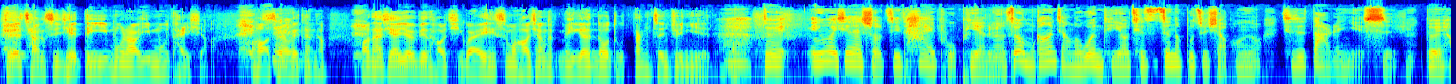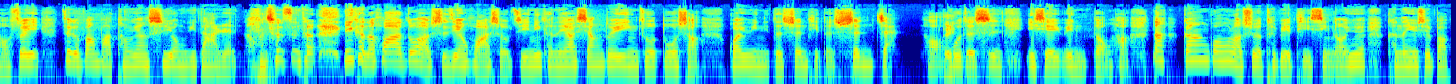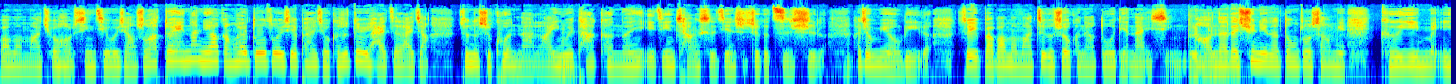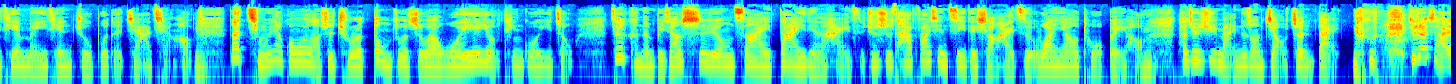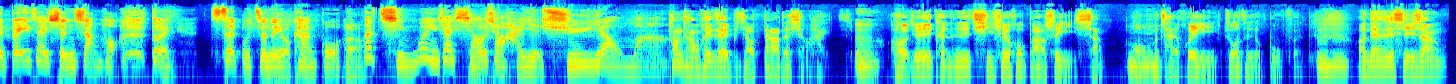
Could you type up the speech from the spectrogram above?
所以长时间盯荧幕，然后荧幕太小，哦，才会看到。哦，那现在就变得好奇怪，哎，什么好像每个人都读当证券业的，哦。对，因为现在手机太普遍了，所以我们刚刚讲的问题哦，其实真的不止小朋友，其实大人也是。对，好，所以这个方法同样适用于大人，嗯就是呢，你可能花了多少时间划手机，你可能要相对应做多少关于你的身体的伸展。好，或者是一些运动哈。那刚刚光光老师有特别提醒哦，因为可能有些爸爸妈妈求好心切，会想说啊，对，那你要赶快多做一些拍球。可是对于孩子来讲，真的是困难啦，因为他可能已经长时间是这个姿势了，他就没有力了。所以爸爸妈妈这个时候可能要多一点耐心。好，对对那在训练的动作上面，可以每一天每一天逐步的加强哈。那请问一下，光光老师，除了动作之外，我也有听过一种，这个可能比较适用在大一点的孩子，就是他发现自己的小孩子弯腰驼背哈，他就去买那种矫正带，就让小孩子背在身上哈。对，这我真的有看过。嗯那请问一下，小小孩也需要吗？通常会在比较大的小孩子，嗯哦，就是可能是七岁或八岁以上，哦，我们才会做这个部分。嗯哼啊、但是实际上，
